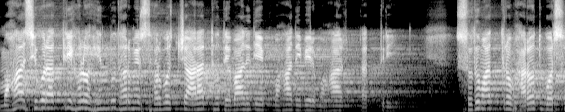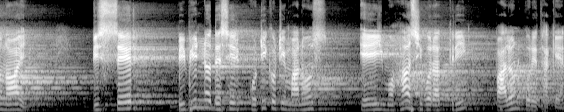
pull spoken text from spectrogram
মহাশিবরাত্রি হল হিন্দু ধর্মের সর্বোচ্চ আরাধ্য দেবাদিদেব মহাদেবের মহারাত্রি। শুধুমাত্র ভারতবর্ষ নয়, বিশ্বের বিভিন্ন দেশের কোটি কোটি মানুষ এই মহাশিবরাত্রি পালন করে থাকেন।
